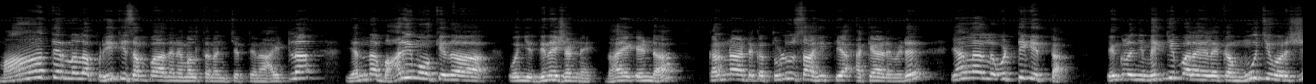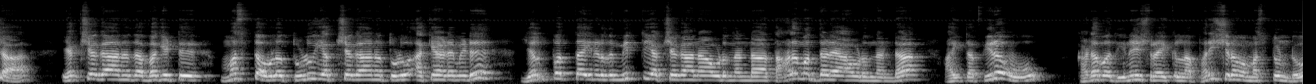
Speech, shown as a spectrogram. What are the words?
ಮಾತಿರ್ನಲ್ಲ ಪ್ರೀತಿ ಸಂಪಾದನೆ ಮಲ್ತನಂಚಿತ್ತಿನ ಐಟ್ಲ ಎನ್ನ ಭಾರಿ ಮೋಕ್ಯದ ಒಂಜಿ ದಿನೇಶಣ್ಣೆ ದಾಯಕೆಂಡ. ಕರ್ನಾಟಕ ತುಳು ಸಾಹಿತ್ಯ ಅಕಾಡೆಮಿಡ್ ಎಲ್ಲರಲ್ಲ ಒಟ್ಟಿಗಿತ್ತ. ಎಂಗಳೊಂಜಿ ಮೆಗ್ಗಿ ಪಲಯಲಕ ಮೂಜಿ ವರ್ಷ ಯಕ್ಷಗಾನದ ಬಗೆಟ್ ಮಸ್ತ್ ಅವಲ ತುಳು ಯಕ್ಷಗಾನ ತುಳು ಅಕಾಡೆಮಿಡ್ ಎಲ್ಪತ್ತೈನರದ ಮಿತ್ತು ಯಕ್ಷಗಾನ ಆವಡುನಂಡ ತಾಳಮದ್ದಳೆ ಆವಡುನಂಡ ಐತ ಪಿರವು ಕಡಬ ದಿನೇಶ್ ರೈಕಲ್ನ ಪರಿಶ್ರಮ ಮಸ್ತುಂಡು.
